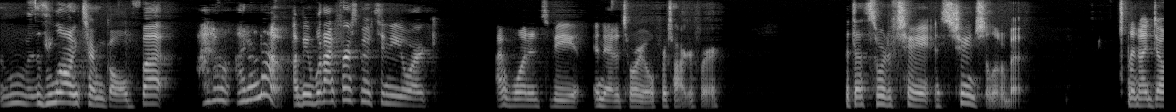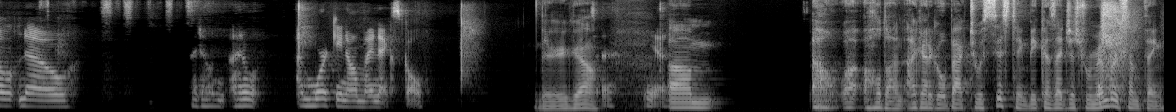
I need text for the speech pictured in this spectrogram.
is long term goal, but I don't. I don't know. I mean, when I first moved to New York, I wanted to be an editorial photographer, but that's sort of changed. It's changed a little bit, and I don't know. I don't. I don't. I'm working on my next goal. There you go. Yeah. Um. Oh, uh, hold on. I got to go back to assisting because I just remembered something.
